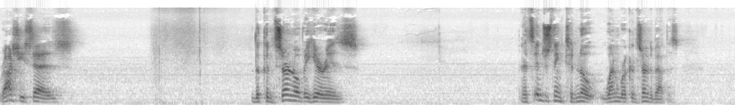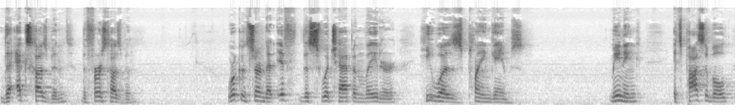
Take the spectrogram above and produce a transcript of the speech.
Rashi says the concern over here is and it's interesting to note when we're concerned about this. The ex husband, the first husband, we're concerned that if the switch happened later, he was playing games. Meaning, it's possible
